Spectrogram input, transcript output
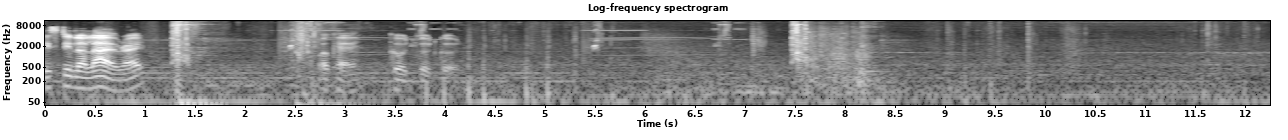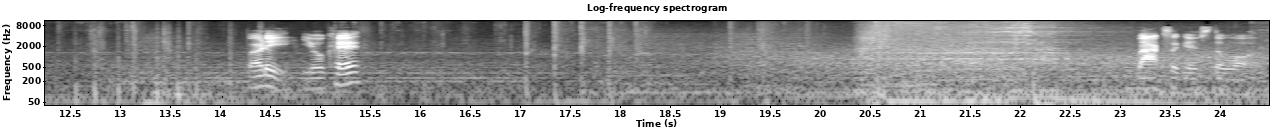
He's still alive, right? Okay, good, good, good. Buddy, you okay? Backs against the wall.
